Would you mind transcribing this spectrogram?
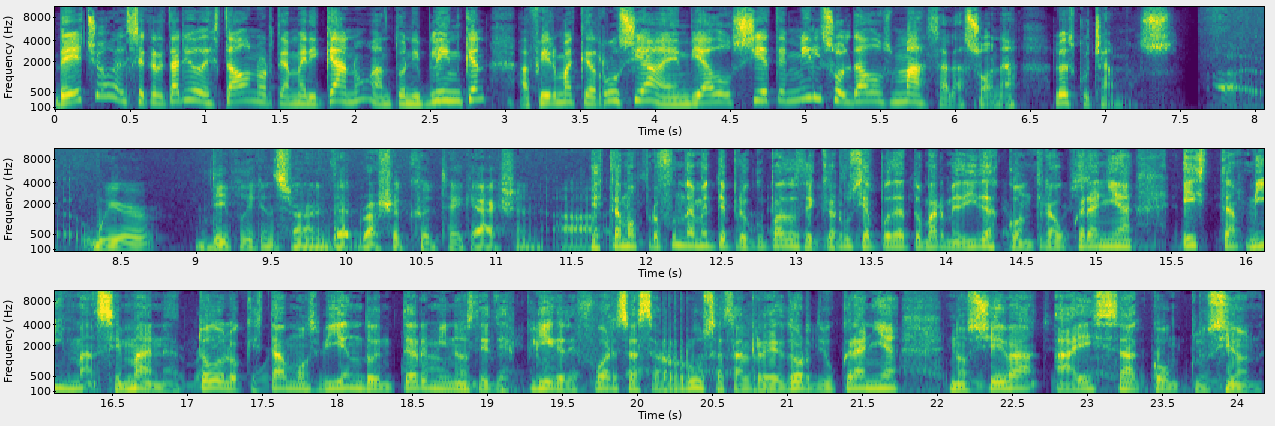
De hecho, el secretario de Estado norteamericano, Anthony Blinken, afirma que Rusia ha enviado 7.000 soldados más a la zona. Lo escuchamos. Uh, Estamos profundamente preocupados de que Rusia pueda tomar medidas contra Ucrania esta misma semana. Todo lo que estamos viendo en términos de despliegue de fuerzas rusas alrededor de Ucrania nos lleva a esa conclusión.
